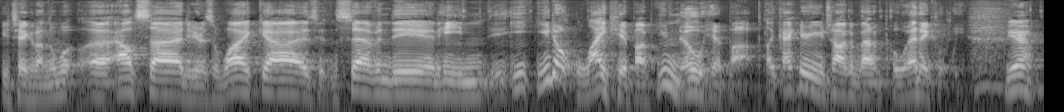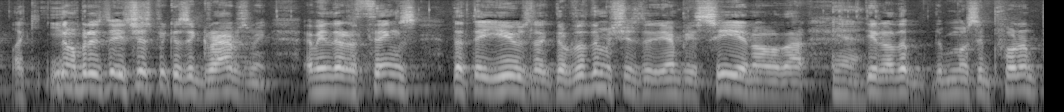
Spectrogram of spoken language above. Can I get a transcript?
you take it on the uh, outside. Here's a white guy, he's hitting 70, and he, you don't like hip hop. You know hip hop. Like I hear you talk about it poetically. Yeah. Like, you- no, but it's, it's just because it grabs me. I mean, there are things that they use, like the rhythm machines, the MPC, and all of that. Yeah. You know, the, the most important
